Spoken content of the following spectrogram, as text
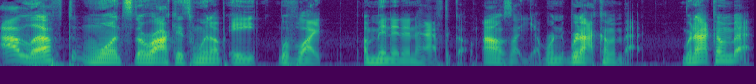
I left once the Rockets went up 8 with like a minute and a half to go. I was like, yeah, we're we're not coming back. We're not coming back.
